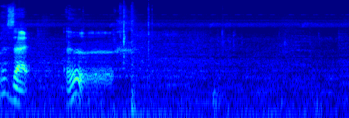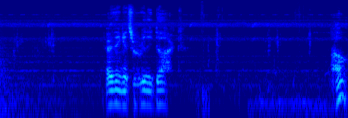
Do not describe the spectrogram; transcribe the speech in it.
What is that? Ugh. Everything gets really dark. Oh.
